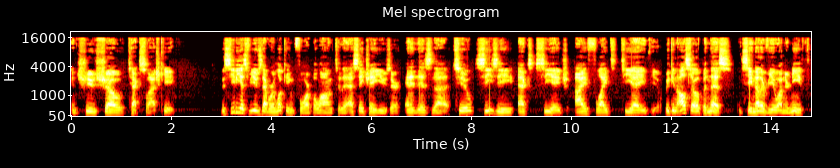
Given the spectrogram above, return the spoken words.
and choose Show Text Slash Key. The CDS views that we're looking for belong to the SHA user, and it is the 2CZXCH iFlight TA view. We can also open this and see another view underneath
